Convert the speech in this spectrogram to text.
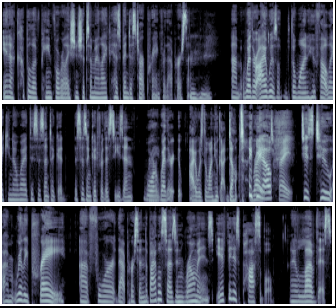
in a couple of painful relationships in my life has been to start praying for that person. Mhm. Um, whether I was the one who felt like, you know what, this isn't a good, this isn't good for this season, or Right. whether it, I was the one who got dumped. Right. you know, Right. just to um, really pray uh, for that person. The Bible says in Romans, if it is possible, I love this.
